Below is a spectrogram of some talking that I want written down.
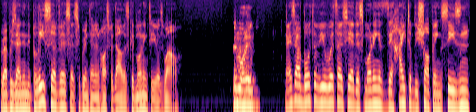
representing the police service at Superintendent Hospitalis. Good morning to you as well. Good morning. Nice to have both of you with us here this morning. It's the height of the shopping season.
